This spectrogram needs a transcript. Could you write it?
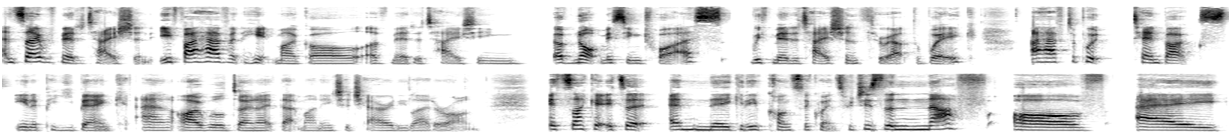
And same with meditation. If I haven't hit my goal of meditating, of not missing twice with meditation throughout the week, I have to put 10 bucks in a piggy bank and I will donate that money to charity later on. It's like a, it's a, a negative consequence, which is enough of a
